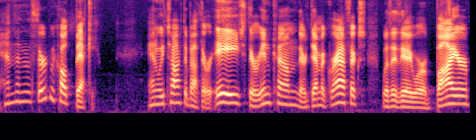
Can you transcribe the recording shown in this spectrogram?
and then the third we called Becky. And we talked about their age, their income, their demographics, whether they were a buyer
